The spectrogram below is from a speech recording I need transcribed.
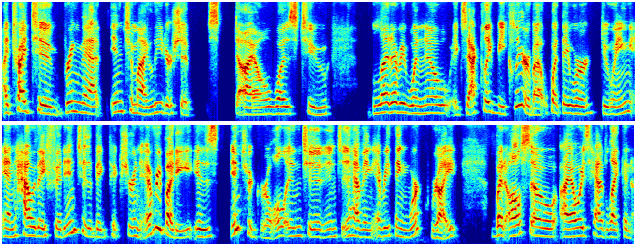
i tried to bring that into my leadership style was to let everyone know exactly be clear about what they were doing and how they fit into the big picture. And everybody is integral into into having everything work right. But also I always had like an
